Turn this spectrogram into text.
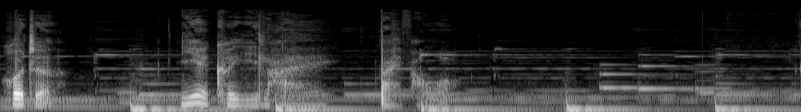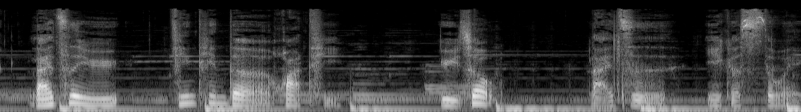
或者你也可以来拜访我。来自于今天的话题，宇宙。来自一个思维，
